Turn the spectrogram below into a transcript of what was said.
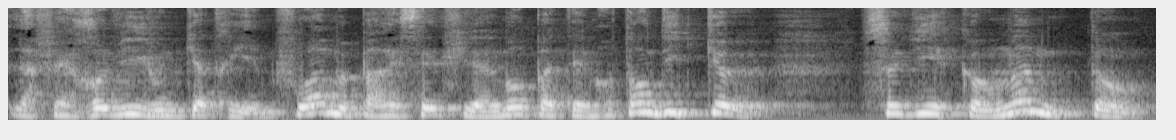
la faire revivre une quatrième fois me paraissait finalement pas tellement. Tandis que se dire qu'en même temps,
